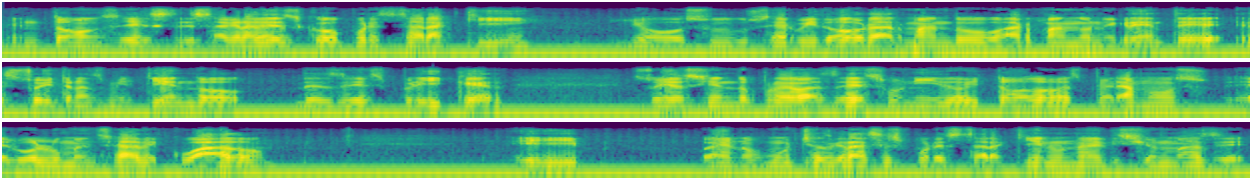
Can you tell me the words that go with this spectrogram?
Entonces, les agradezco por estar aquí. Yo, su servidor Armando Armando Negrente, estoy transmitiendo desde Spreaker. Estoy haciendo pruebas de sonido y todo. Esperamos el volumen sea adecuado. Y bueno, muchas gracias por estar aquí en una edición más de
